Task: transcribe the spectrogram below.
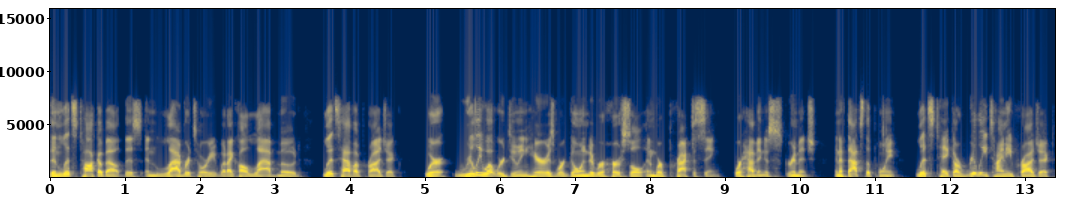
then let's talk about this in laboratory, what I call lab mode. Let's have a project where really what we're doing here is we're going to rehearsal and we're practicing. We're having a scrimmage. And if that's the point, let's take a really tiny project.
